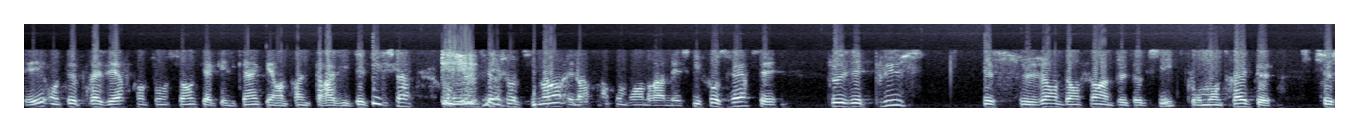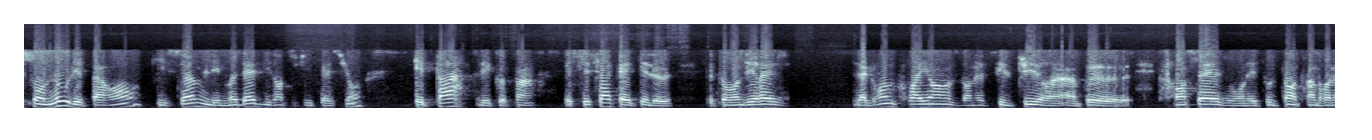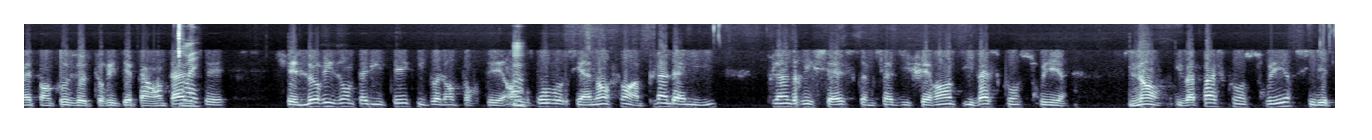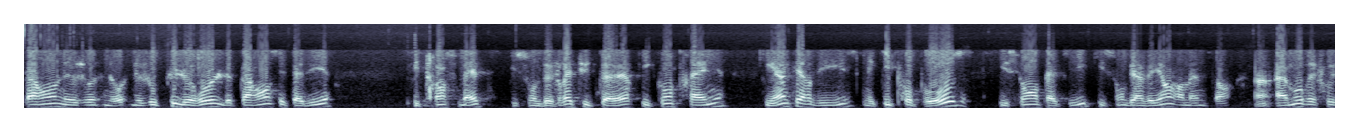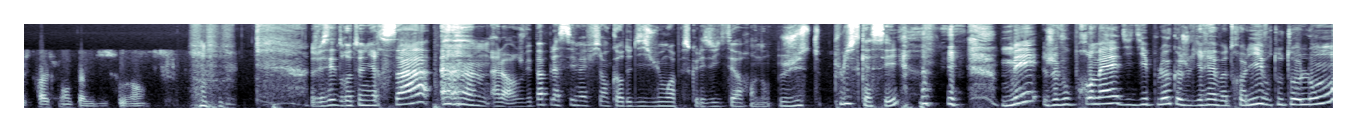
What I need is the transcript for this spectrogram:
Et on te préserve quand on sent qu'il y a quelqu'un qui est en train de parasiter tout ça. On peut le dire gentiment et l'enfant comprendra. Mais ce qu'il faut se faire, c'est peser plus que ce genre d'enfant un peu toxique pour montrer que ce sont nous, les parents, qui sommes les modèles d'identification et pas les copains. Et c'est ça qui a été le, comment dirais-je, la grande croyance dans notre culture un peu française où on est tout le temps en train de remettre en cause l'autorité parentale, c'est l'horizontalité qui doit l'emporter. En mm. gros, si un enfant a plein d'amis, plein de richesses comme ça différentes, il va se construire. Non, il va pas se construire si les parents ne jouent, ne, jouent plus le rôle de parents, c'est-à-dire qui transmettent, qui sont de vrais tuteurs, qui contraignent, qui interdisent, mais qui proposent, qui sont empathiques, qui sont bienveillants en même temps. amour et frustration, comme dit souvent. Je vais essayer de retenir ça. Alors, je ne vais pas placer ma fille encore de 18 mois parce que les auditeurs en ont juste plus cassé. Mais je vous promets, Didier Pleu, que je lirai votre livre tout au long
